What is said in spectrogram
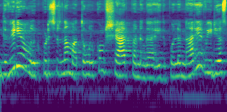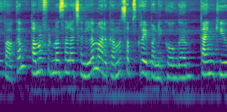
இந்த வீடியோ உங்களுக்கு பிடிச்சிருந்தா மற்றவங்களுக்கும் ஷேர் பண்ணுங்கள் இது போல் நிறைய வீடியோஸ் பார்க்க தமிழ் ஃபுட் மசாலா சேனலை மறக்காமல் சப்ஸ்கிரைப் பண்ணிக்கோங்க. தேங்க்யூ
